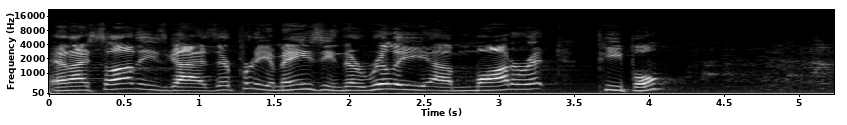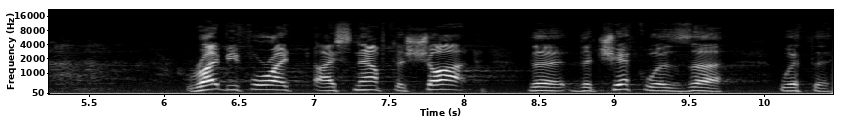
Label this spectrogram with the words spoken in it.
and I saw these guys. They're pretty amazing. They're really uh, moderate people. right before I, I snapped the shot, the, the chick was uh, with the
